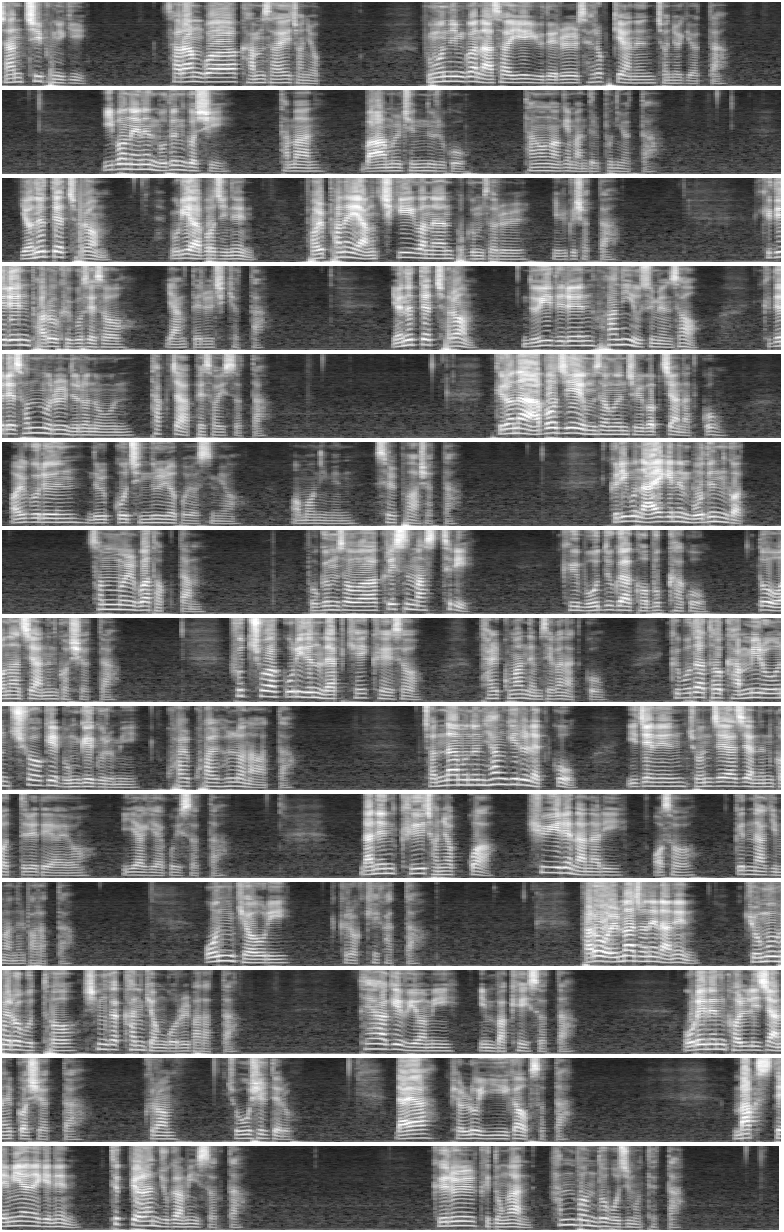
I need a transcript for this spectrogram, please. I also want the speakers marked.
Speaker 1: 잔치 분위기, 사랑과 감사의 저녁, 부모님과 나 사이의 유대를 새롭게 하는 저녁이었다. 이번에는 모든 것이 다만 마음을 짓누르고 당황하게 만들 뿐이었다. 여느 때처럼 우리 아버지는 벌판의 양치기에 관한 복음서를 읽으셨다. 그들은 바로 그곳에서 양떼를 지켰다. 여느 때처럼 누이들은 환히 웃으면서 그들의 선물을 늘어놓은 탁자 앞에 서 있었다. 그러나 아버지의 음성은 즐겁지 않았고 얼굴은 늙고 짓눌려 보였으며 어머니는 슬퍼하셨다. 그리고 나에게는 모든 것, 선물과 덕담, 복음서와 크리스마스 트리, 그 모두가 거북하고 또 원하지 않은 것이었다. 후추와 꿀이 든 랩 케이크에서 달콤한 냄새가 났고 그보다 더 감미로운 추억의 뭉게구름이 콸콸 흘러나왔다. 전나무는 향기를 냈고 이제는 존재하지 않는 것들에 대하여 이야기하고 있었다. 나는 그 저녁과 휴일의 나날이 어서 끝나기만을 바랐다. 온 겨울이 그렇게 갔다. 바로 얼마 전에 나는 교무회로부터 심각한 경고를 받았다. 태학의 위험이 임박해 있었다. 올해는 걸리지 않을 것이었다. 그럼 좋으실 대로. 나야 별로 이의가 없었다. 막스 데미안에게는 특별한 유감이 있었다. 그를 그동안 한 번도 보지 못했다.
